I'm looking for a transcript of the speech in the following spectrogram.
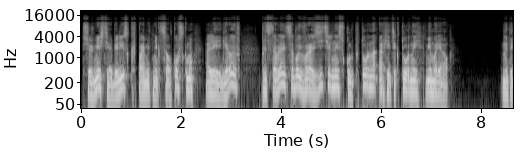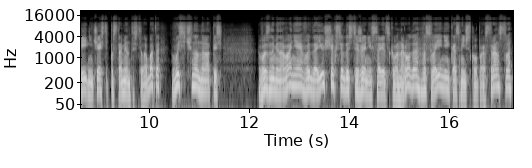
Все вместе обелиск, памятник Циолковскому, аллея героев представляет собой выразительный скульптурно-архитектурный мемориал. На передней части постамента стилобата высечена надпись Вознаменование выдающихся достижений советского народа в освоении космического пространства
